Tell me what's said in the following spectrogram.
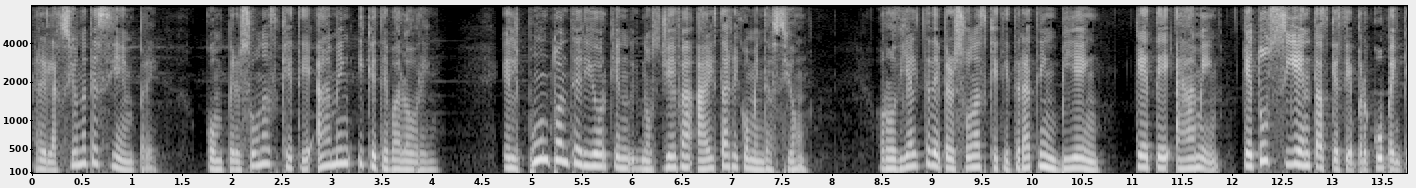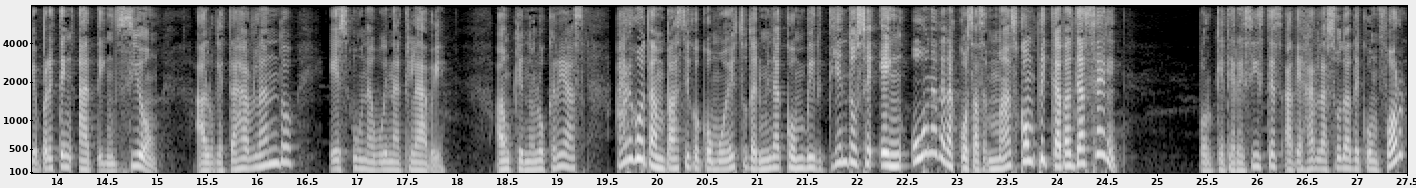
Relaciónate siempre con personas que te amen y que te valoren. El punto anterior que nos lleva a esta recomendación, rodearte de personas que te traten bien, que te amen, que tú sientas que se preocupen, que presten atención a lo que estás hablando, es una buena clave. Aunque no lo creas, algo tan básico como esto termina convirtiéndose en una de las cosas más complicadas de hacer, porque te resistes a dejar la zona de confort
